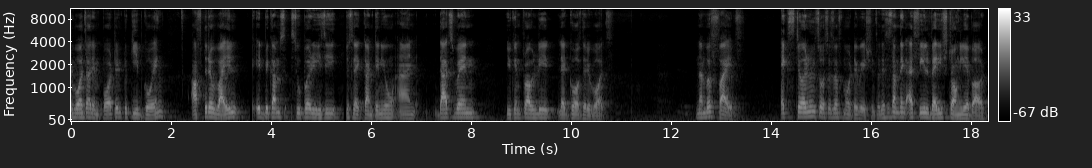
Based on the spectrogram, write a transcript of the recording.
rewards are important to keep going after a while it becomes super easy just like continue and that's when you can probably let go of the rewards. Number five, external sources of motivation. So, this is something I feel very strongly about.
